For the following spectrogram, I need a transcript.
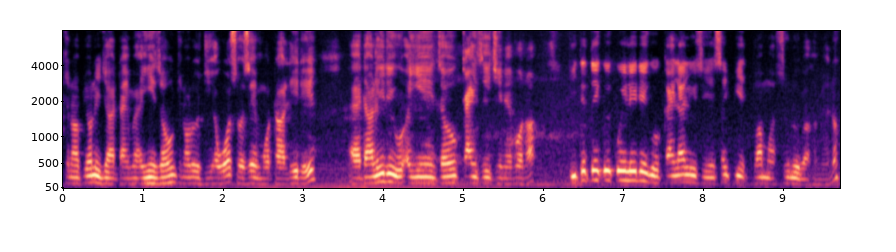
ကျွန်တော်ပြောနေကြအတိုင်းပဲအရင်ဆုံးကျွန်တော်တို့ဒီ award ဆိုတဲ့မော်တာလေးတွေအဲဒါလေးတွေကိုအရင်ဆုံးကင်စီခြင်းတယ်ပေါ့နော်ဒီတေးသေးကွေးကွေးလေးတွေကိုကင်လိုက်လို့ရှိရင်စိတ်ပြည့်သွားမှာစိုးလို့ပါခင်ဗျာနော်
